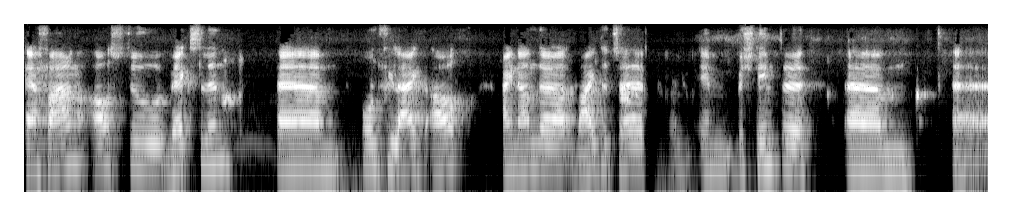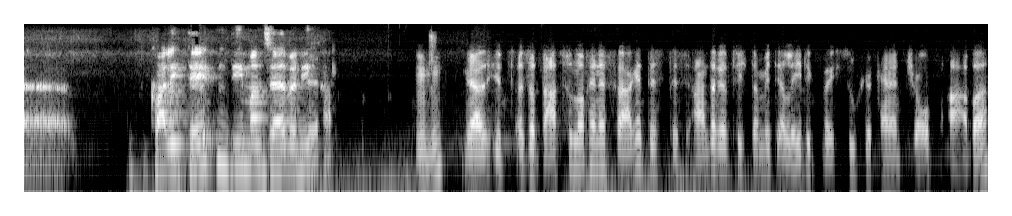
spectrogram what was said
Erfahrungen auszuwechseln ähm, und vielleicht auch einander weiterzuhelfen in bestimmte ähm, äh, Qualitäten, die man selber nicht hat. Mhm. Ja, jetzt, also dazu noch eine Frage. Das, das andere hat sich damit erledigt, weil ich suche ja keinen Job, aber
